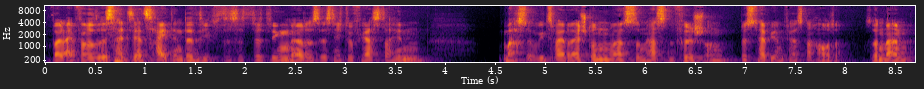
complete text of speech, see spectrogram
weil einfach, es ist halt sehr zeitintensiv. Das ist das Ding, ne? Das ist nicht, du fährst dahin, machst irgendwie zwei, drei Stunden was und hast einen Fisch und bist happy und fährst nach Hause. Sondern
